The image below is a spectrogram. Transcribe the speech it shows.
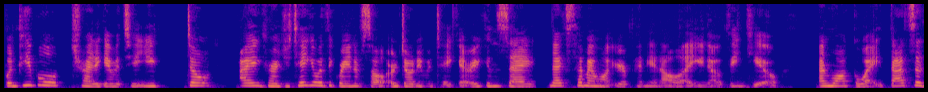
when people try to give it to you, you don't, I encourage you take it with a grain of salt or don't even take it. Or you can say, next time I want your opinion, I'll let you know. Thank you. And walk away. That's a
